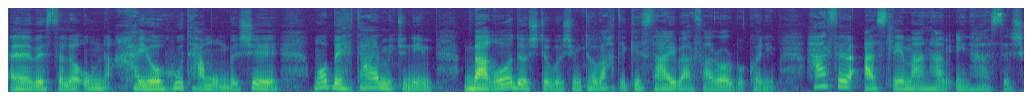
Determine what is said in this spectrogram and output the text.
به اصطلاح اون حیاهو تموم بشه ما بهتر می‌تونیم بقا داشته باشیم تا وقتی که سعی بر فرار بکنیم. حرف اصلی من هم این هستش.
